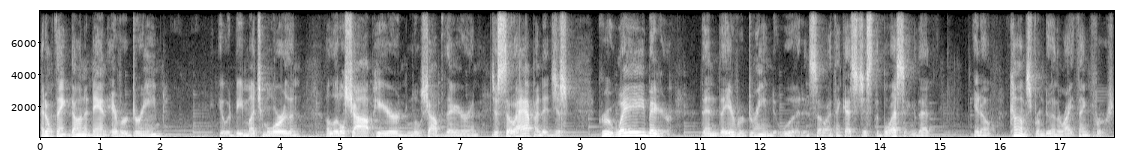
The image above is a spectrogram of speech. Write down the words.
I don't think Don and Dan ever dreamed it would be much more than a little shop here and a little shop there. And just so happened it just grew way bigger than they ever dreamed it would. And so I think that's just the blessing that, you know, comes from doing the right thing first.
